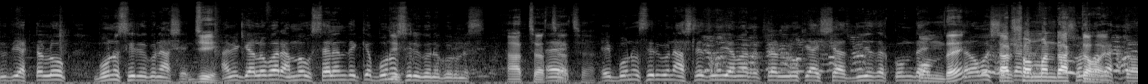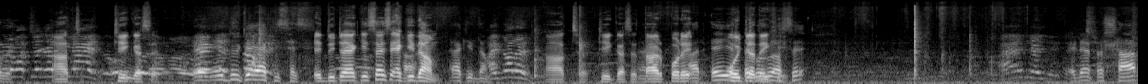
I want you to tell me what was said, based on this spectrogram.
যদি একটা লোক বনশ্রী গুনে আসে জি। আমি গেলবার আমি চ্যালেঞ্জ দেখে বনশ্রী গুনে গরু নিছি। আচ্ছা আচ্ছা হ্যাঁ, আচ্ছা। এই বনশ্রী গুনে আসলে যদি আমার একটা লোকে আসা দুই হাজার কম দেয় কম দেয়, তার সম্মান রাখতে হয়। রাখতে হবে। আচ্ছা ঠিক আছে। এই- দুইটা একই সাইজ এই দুইটা একই সাইজ একই দাম? একই দাম। আচ্ছা ঠিক আছে তারপরে ওইটা দেখি। এটা একটা সার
